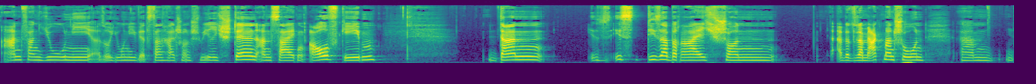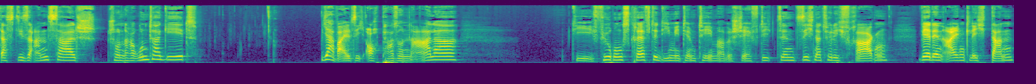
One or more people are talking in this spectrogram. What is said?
Anfang Juni, also Juni wird es dann halt schon schwierig, Stellenanzeigen aufgeben, dann ist dieser Bereich schon, also da merkt man schon, ähm, dass diese Anzahl schon heruntergeht. Ja, weil sich auch Personaler, die Führungskräfte, die mit dem Thema beschäftigt sind, sich natürlich fragen, wer denn eigentlich dann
